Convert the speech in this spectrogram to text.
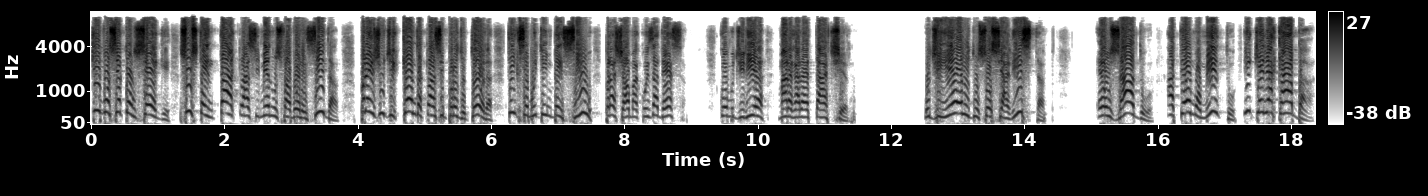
que você consegue sustentar a classe menos favorecida, prejudicando a classe produtora. Tem que ser muito imbecil para achar uma coisa dessa. Como diria Margaret Thatcher, o dinheiro do socialista é usado até o momento em que ele acaba.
